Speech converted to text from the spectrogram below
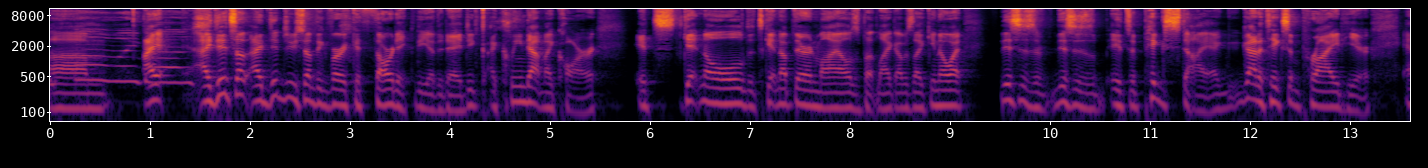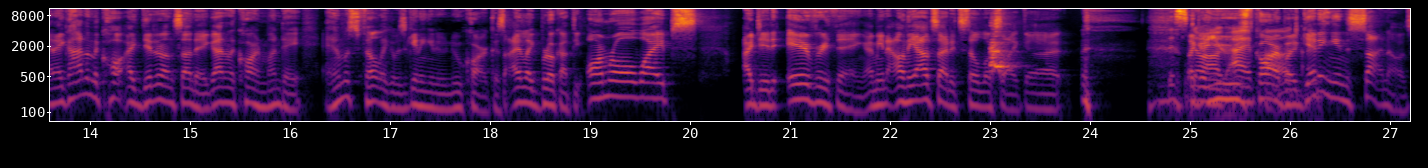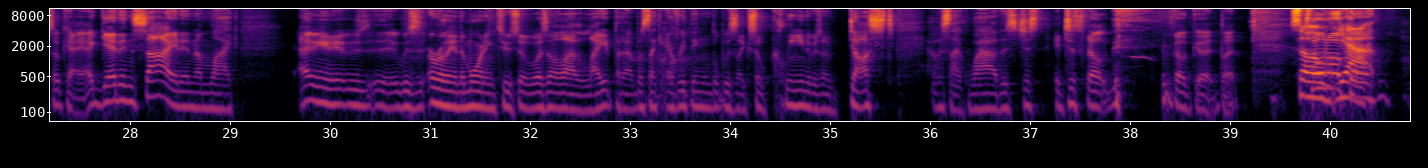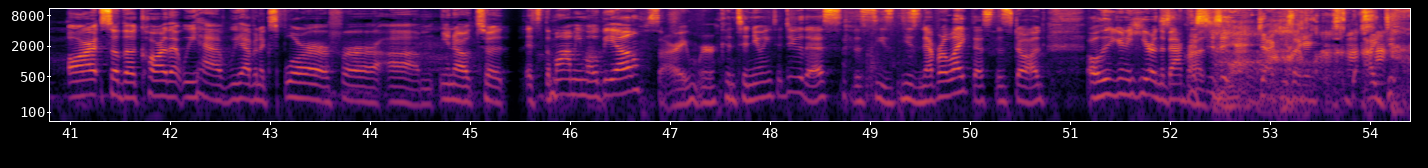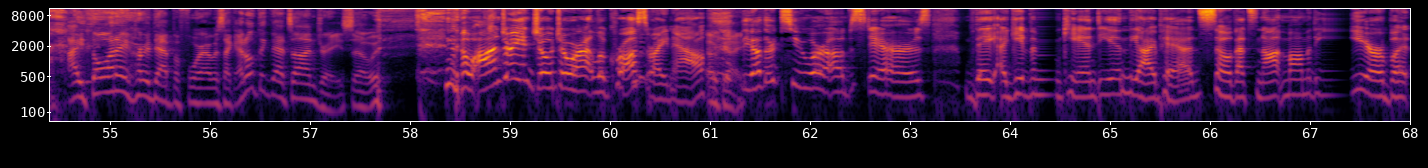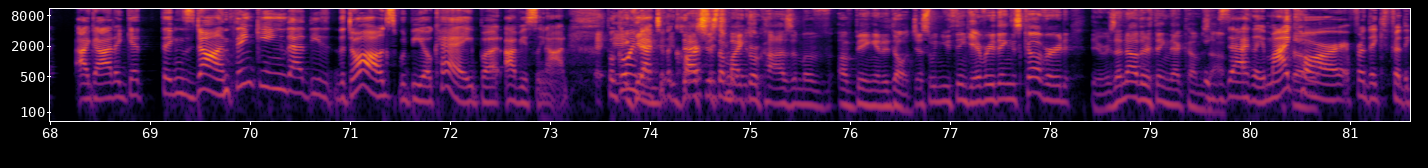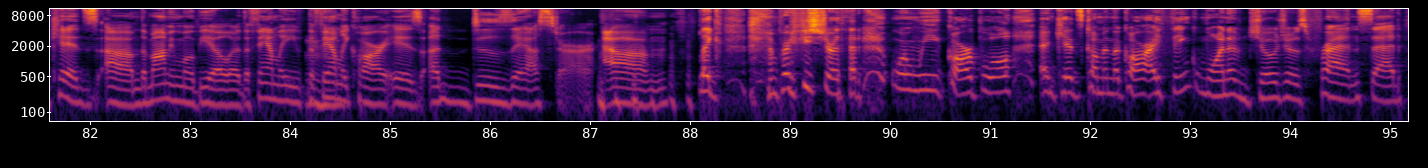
Um, oh my I gosh. I did so I did do something very cathartic the other day. I, did, I cleaned out my car. It's getting old. It's getting up there in miles, but like I was like, you know what? This is a this is it's a pigsty. I got to take some pride here. And I got in the car. I did it on Sunday. I got in the car on Monday, and I almost felt like I was getting into a new car because I like broke out the Armor All wipes. I did everything. I mean, on the outside, it still looks like uh, This like dog, a used car, but getting inside, no, it's okay. I get inside and I'm like, I mean, it was it was early in the morning too, so it wasn't a lot of light, but I was like, everything was like so clean. There was no dust. I was like, wow, this just it just felt it felt good. But So Still an old yeah, car. Our so the car that we have, we have an Explorer for um, you know, to it's the mommy mobile. Sorry, we're continuing to do this. This he's he's never like this. This dog. Oh, you're gonna hear in the background. this is it. Jackie's like, I, I did. I thought I heard that before. I was like, I don't think that's Andre. So no, Andre and Jojo are at lacrosse right now. Okay. The other two are upstairs. They I gave them candy and the iPads, so that's not mom of the year, but I gotta get things done, thinking that the the dogs would be okay, but obviously not. But going Again, back to the car that's just situation, a microcosm of of being an adult. Just when you think everything's covered, there is another thing that comes up. Exactly. My So- car for the for the kids, um, the mommy mobile or the family the Mhm. family car is a disaster. Um, like I'm pretty sure that when we carpool and kids come in the car, I think one of JoJo's friends said.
